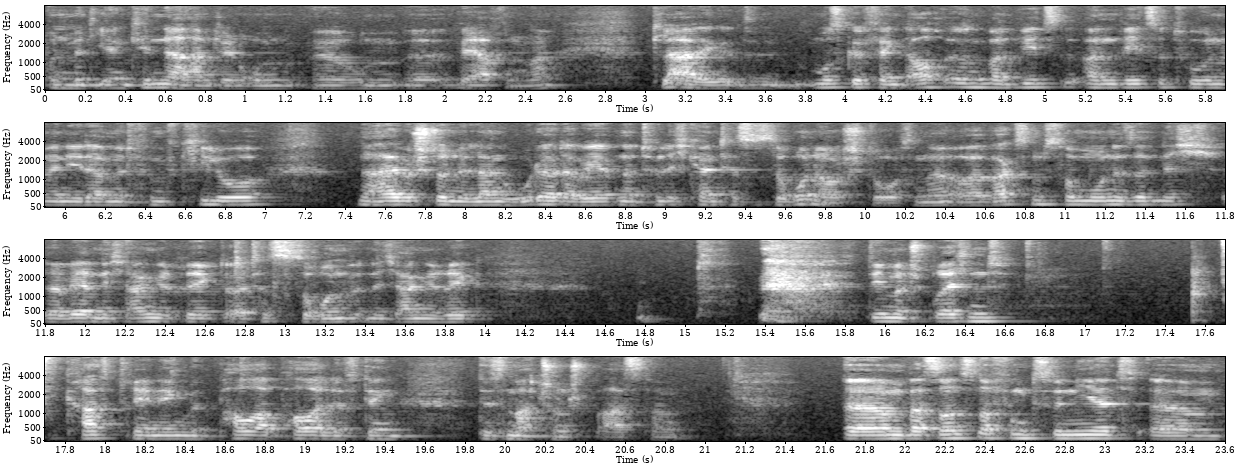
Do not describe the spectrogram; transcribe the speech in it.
und mit ihren Kinderhanteln rumwerfen. Rum, äh, ne? Klar, der Muskel fängt auch irgendwann weh, an weh zu tun, wenn ihr da mit 5 Kilo eine halbe Stunde lang rudert, aber ihr habt natürlich keinen Testosteronausstoß. Ne? Eure Wachstumshormone sind nicht, äh, werden nicht angeregt, euer Testosteron wird nicht angeregt. Dementsprechend Krafttraining mit Power, Powerlifting, das macht schon Spaß dann. Ähm, was sonst noch funktioniert, ähm,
